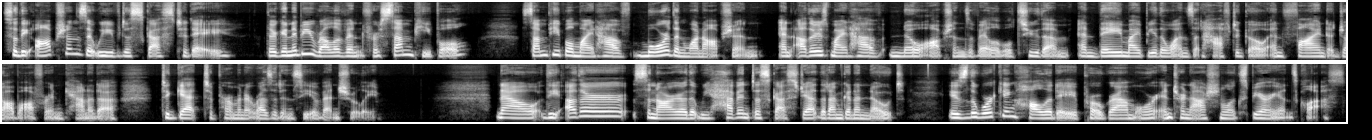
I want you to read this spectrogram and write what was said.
So, the options that we've discussed today, they're going to be relevant for some people some people might have more than one option, and others might have no options available to them. And they might be the ones that have to go and find a job offer in Canada to get to permanent residency eventually. Now, the other scenario that we haven't discussed yet that I'm going to note is the Working Holiday Program or International Experience class.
